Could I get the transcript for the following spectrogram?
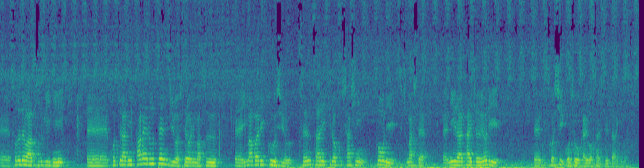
えそれでは次に、えー、こちらにパネル展示をしております、えー、今治空襲戦災記録写真等につきまして、えー、新田会長よりえー、少しご紹介をさせていただきます。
